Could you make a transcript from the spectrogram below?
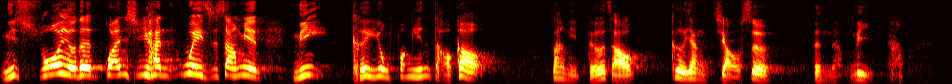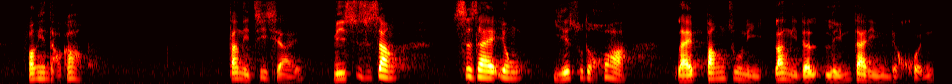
你所有的关系和位置上面，你可以用方言祷告，让你得着各样角色的能力。方言祷告，当你记起来，你事实上是在用耶稣的话来帮助你，让你的灵带领你的魂，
